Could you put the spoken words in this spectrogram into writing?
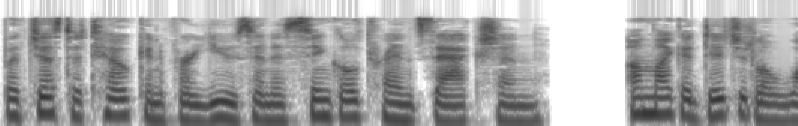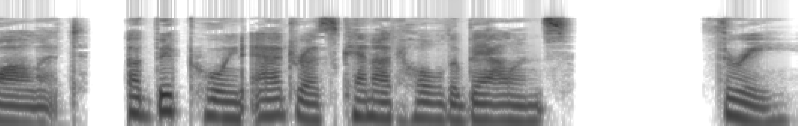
but just a token for use in a single transaction. Unlike a digital wallet, a Bitcoin address cannot hold a balance. 3.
